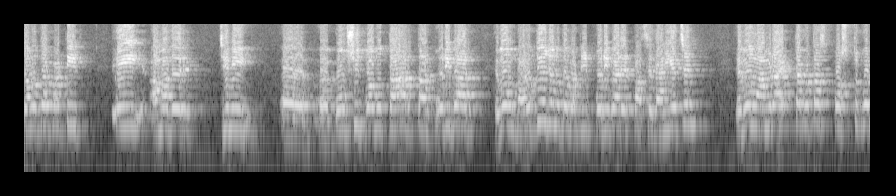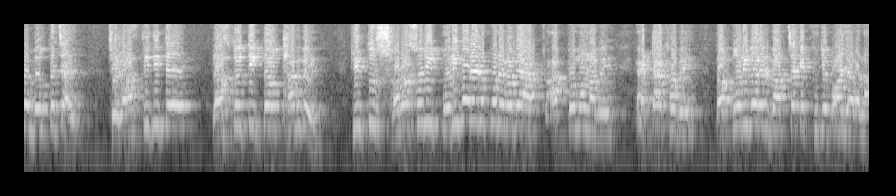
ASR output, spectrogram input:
জনতা পার্টির এই আমাদের যিনি কৌশিক বাবু তার তার পরিবার এবং ভারতীয় জনতা পার্টির পরিবারের পাশে দাঁড়িয়েছেন। এবং আমরা একটা কথা স্পষ্ট করে বলতে চাই যে রাজনীতিতে রাজনৈতিক দল থাকবে, কিন্তু সরাসরি পরিবারের উপর এভাবে আক্রমণ হবে অ্যাটাক হবে বা পরিবারের বাচ্চাকে খুঁজে পাওয়া যাবে না,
